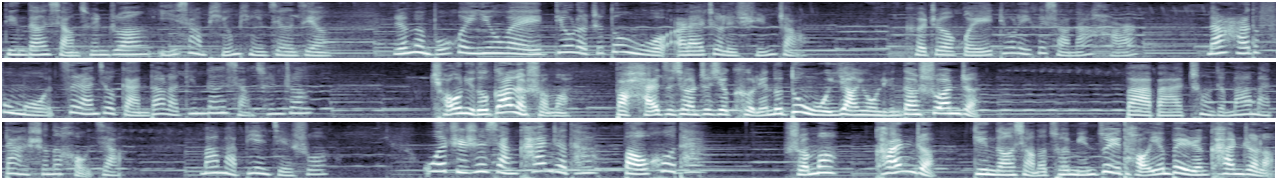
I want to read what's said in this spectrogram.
叮当响村庄一向平平静静，人们不会因为丢了只动物而来这里寻找。可这回丢了一个小男孩。男孩的父母自然就赶到了叮当响村庄。瞧你都干了什么，把孩子像这些可怜的动物一样用铃铛拴着！爸爸冲着妈妈大声的吼叫。妈妈辩解说：“我只是想看着他，保护他。”什么看着？叮当响的村民最讨厌被人看着了。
